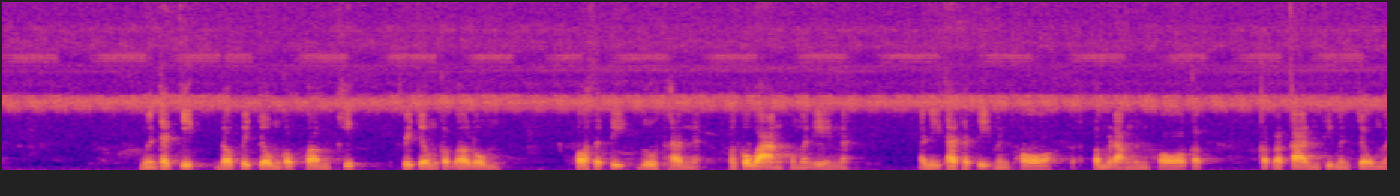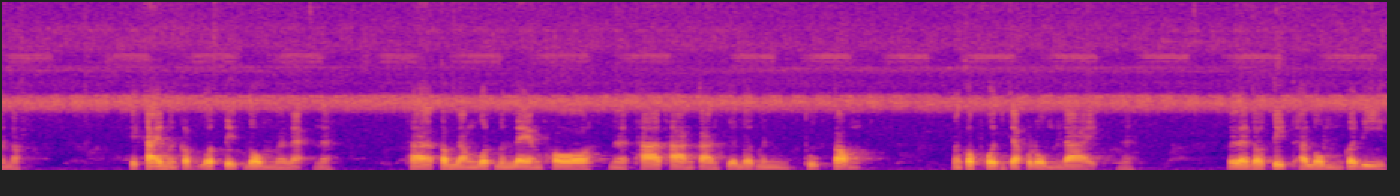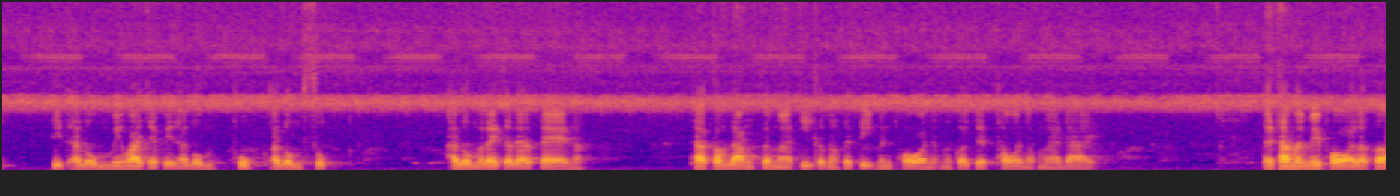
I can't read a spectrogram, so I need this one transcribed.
เหมือนถ้าจิตเราไปจมกับความคิด ไปจมกับอารมณ์ พอสติรู้ทันเนี่ยมันก็วางของมันเองนะอันนี้ถ้าสติมันพอกำลังมันพอกับกับอาการที่มันจมมันเนาะคล้ายๆเหมือนกับรถติดลมนั่นแหละนะถ้ากำลังรถมันแรงพอนะท่าทางการเคลื่อนรถมันถูกต้อง มันก็พ้นจากลมได้นะ เวลาเราติดอารมณ์ก็ดี ติดอารมณ์ไม่ว่าจะเป็นอารมณ์ทุกข์อารมณ์สุข อารมณ์อะไรก็แล้วแต่นะถ้ากำลังสมาธิกำลังสติมันพอเนี่ยมันก็จะถอนออกมาได้ แต่ถ้ามันไม่พอเราก็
